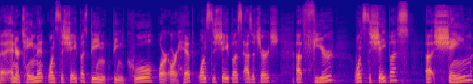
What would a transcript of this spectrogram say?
Uh, entertainment wants to shape us, being, being cool or, or hip wants to shape us as a church. Uh, fear wants to shape us. Uh, shame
